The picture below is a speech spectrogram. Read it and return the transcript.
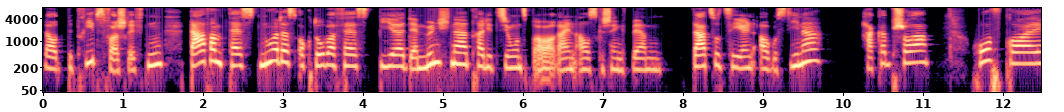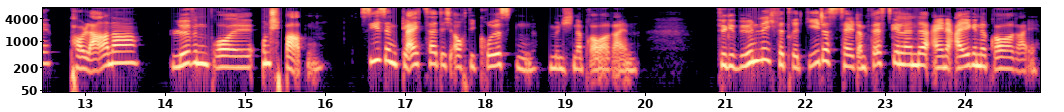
Laut Betriebsvorschriften darf am Fest nur das Oktoberfestbier der Münchner Traditionsbrauereien ausgeschenkt werden. Dazu zählen Augustiner, Hackebschor, Hofbräu, Paulaner, Löwenbräu und Spaten. Sie sind gleichzeitig auch die größten Münchner Brauereien. Für gewöhnlich vertritt jedes Zelt am Festgelände eine eigene Brauerei.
